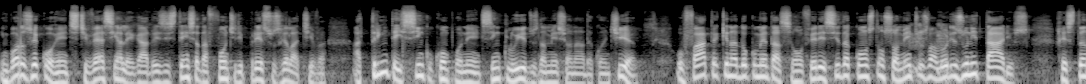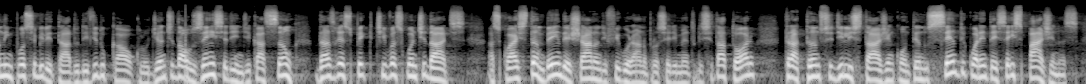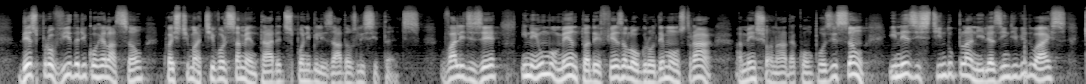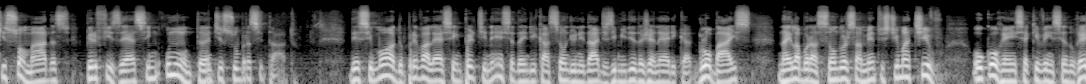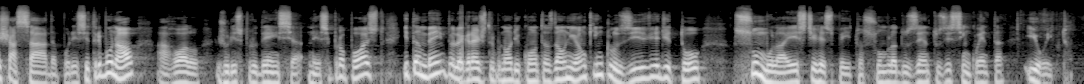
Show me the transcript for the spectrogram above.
Embora os recorrentes tivessem alegado a existência da fonte de preços relativa a 35 componentes incluídos na mencionada quantia, o fato é que na documentação oferecida constam somente os valores unitários, restando impossibilitado o devido cálculo diante da ausência de indicação das respectivas quantidades, as quais também deixaram de figurar no procedimento licitatório, tratando-se de listagem contendo 146 páginas, desprovida de correlação com a estimativa orçamentária disponibilizada aos licitantes. Vale dizer, em nenhum momento a defesa logrou demonstrar a mencionada composição, inexistindo planilhas individuais que, somadas, perfizessem o montante supracitado. Desse modo, prevalece a impertinência da indicação de unidades de medida genérica globais na elaboração do orçamento estimativo, ocorrência que vem sendo rechaçada por esse tribunal, a rolo jurisprudência nesse propósito, e também pelo Egrégio Tribunal de Contas da União, que inclusive editou súmula a este respeito, a súmula 258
